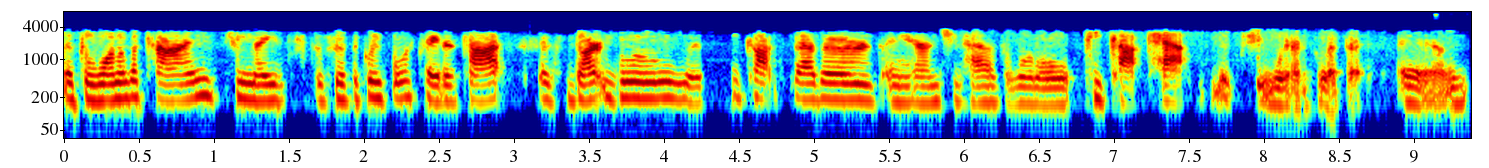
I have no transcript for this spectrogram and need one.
it's a one of a kind. She made specifically for Tater Tot. It's dark blue with peacock feathers, and she has a little peacock hat that she wears with it. And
